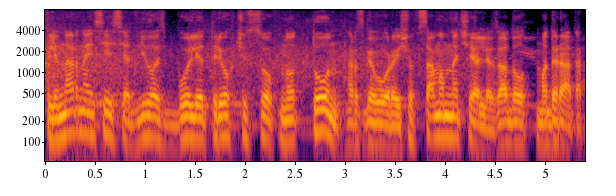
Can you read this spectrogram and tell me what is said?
Пленарная сессия длилась более трех часов, но тон разговора еще в самом начале задал модератор.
